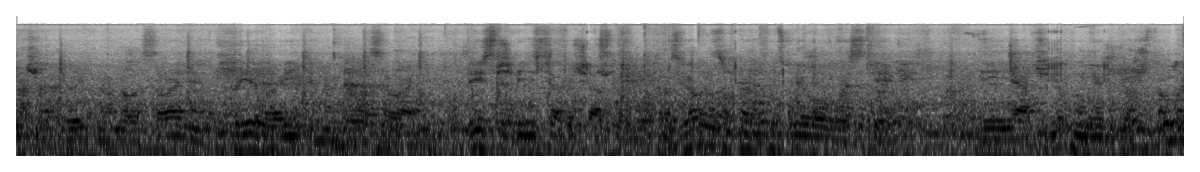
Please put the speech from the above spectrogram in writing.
нашего предварительного голосования, предварительном голосовании. 350 участков будут развернуты в Иркутской области. И я абсолютно уверен, что мы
